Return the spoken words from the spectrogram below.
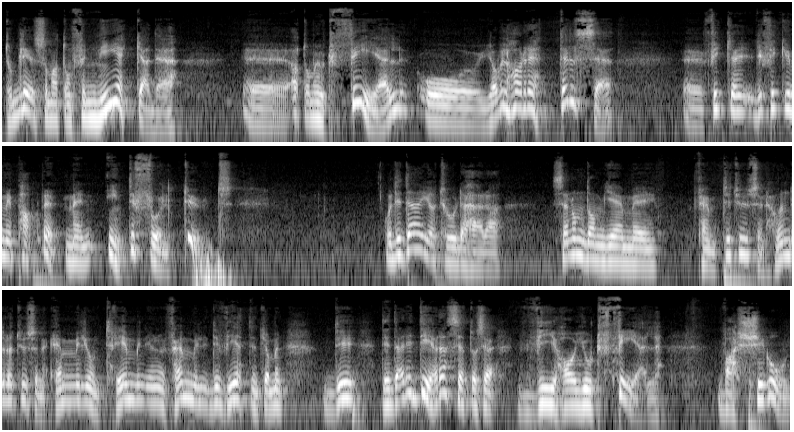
då blev det som att de förnekade eh, att de har gjort fel och jag vill ha rättelse. Fick jag, det fick jag med papper men inte fullt ut. Och det är där jag tror det här. Sen om de ger mig 50 000, 100 000, 1 miljon, 3 miljoner, 5 miljoner. Det vet inte jag. Men det, det där är deras sätt att säga vi har gjort fel. Varsågod.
